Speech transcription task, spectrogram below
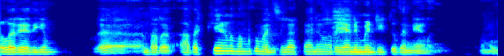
വളരെയധികം എന്താ പറയുക അതൊക്കെയാണ് നമുക്ക് മനസ്സിലാക്കാനും അറിയാനും വേണ്ടിയിട്ട് തന്നെയാണ് നമ്മൾ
